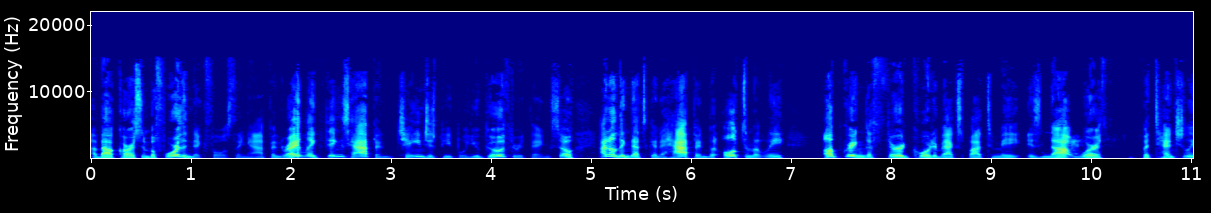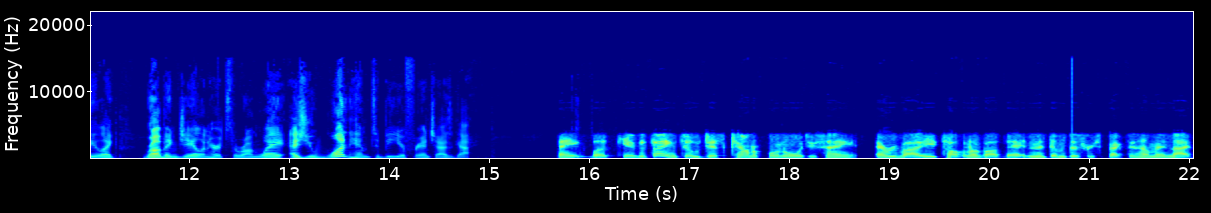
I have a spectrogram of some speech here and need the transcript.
about Carson before the Nick Foles thing happened, right? Like, things happen, changes people, you go through things. So I don't think that's going to happen, but ultimately, upgrading the third quarterback spot to me is not worth potentially like rubbing Jalen Hurts the wrong way as you want him to be your franchise guy. Hey, but here's the thing too, just counterpoint on what you're saying. Everybody talking about that and them disrespecting him, and not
